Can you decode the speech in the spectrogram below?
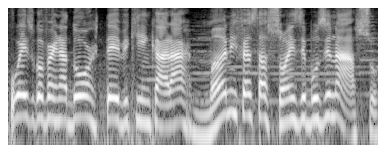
O ex-governador teve que encarar manifestações e buzinaço.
